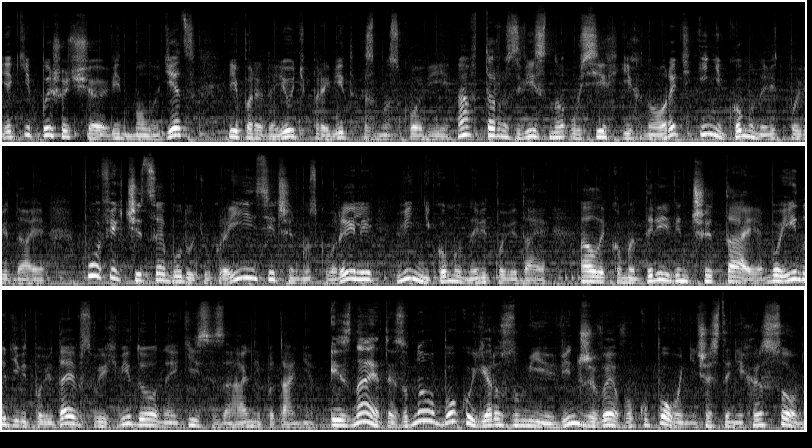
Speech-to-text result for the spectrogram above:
які пишуть, що він молодець і передають привіт з Московії. Автор, звісно, усіх ігнорить і нікому не відповідає. Пофіг, чи це будуть українці, чи москворилі, він нікому не відповідає. Але коментарі він читає, бо іноді відповідає в своїх відео на якісь загальні питання. І знаєте, з одного боку я розумію, він живе в окупованій частині Херсону,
